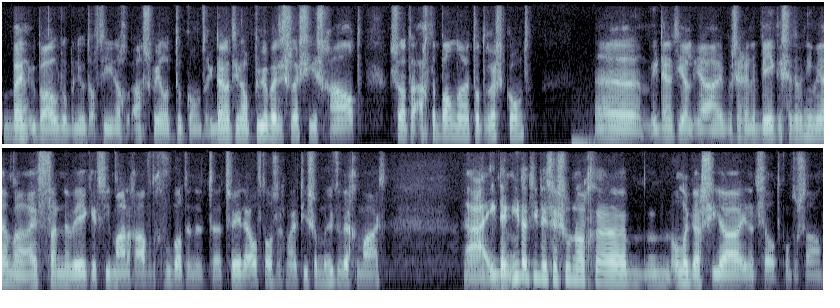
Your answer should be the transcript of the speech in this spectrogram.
ben ja. überhaupt wel benieuwd of hij nog aan spelen toekomt. Ik denk dat hij nou puur bij de selectie is gehaald, zodat de achterban tot rust komt. ik denk dat hij, ja, ik wil zeggen in de beker zitten we niet meer, maar hij heeft van de week heeft hij maandagavond gevoetbald in het tweede elftal, zeg maar, heeft hij zo'n minuten weggemaakt. Ja, ik denk niet dat hij dit seizoen nog onder Garcia in het veld komt te staan.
